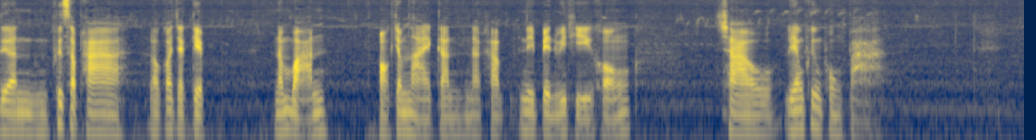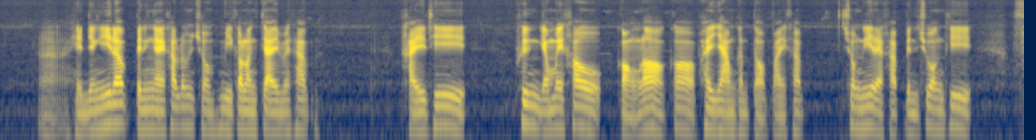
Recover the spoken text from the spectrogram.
เดือนพฤษภาเราก็จะเก็บน้ำหวานออกจำหน่ายกันนะครับ นี่เป็นวิถีของชาวเลี้ยงพึ่งพงป่าอ่าเห็นอย่างนี้แล้วเป็นไงครับท่านผู้ชมมีกำลังใจไหมครับ ใครที่พึ่งยังไม่เข้ากล่องลอกก็พยายามกันต่อไปครับ ช่วงนี้แหละครับเป็นช่วงที่ไฟ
